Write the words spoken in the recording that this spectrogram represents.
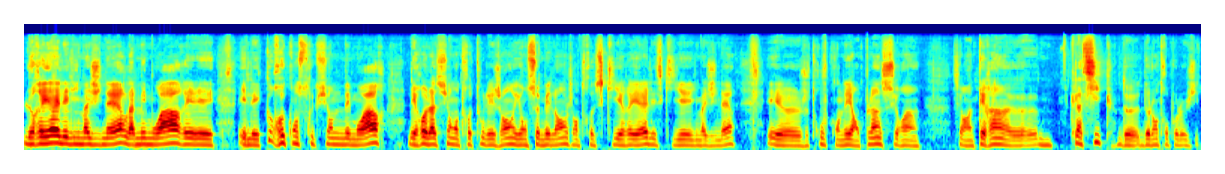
le réel et l'imaginaire, la mémoire et, les reconstructions de mémoire, les relations entre tous les gens, et on se mélange entre ce qui est réel et ce qui est imaginaire. Et euh, je trouve qu'on est en plein sur un, terrain euh, classique de l'anthropologie.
